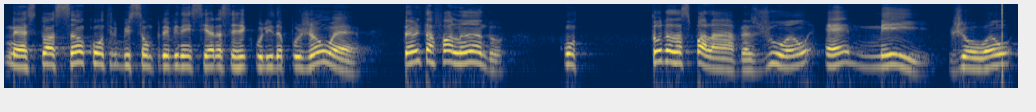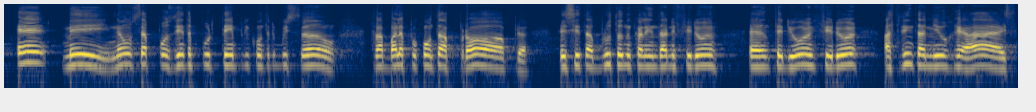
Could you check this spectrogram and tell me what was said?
Nessa situação, a contribuição previdenciária a ser recolhida por João é. Então ele está falando com todas as palavras, João é MEI. João é MEI, não se aposenta por tempo de contribuição, trabalha por conta própria, receita bruta no calendário inferior, é, anterior inferior a 30 mil reais,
